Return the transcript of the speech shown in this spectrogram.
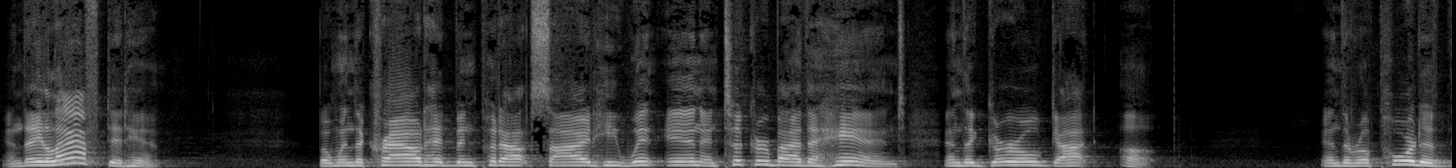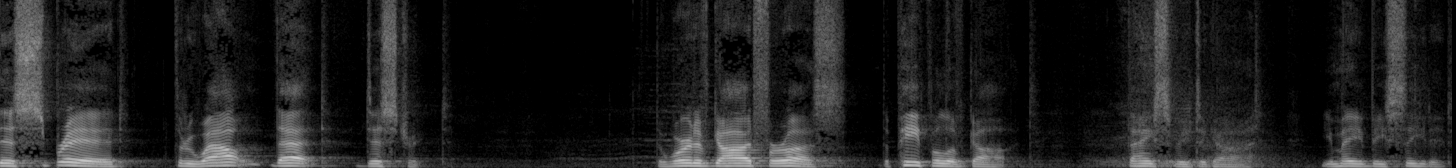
And they laughed at him. But when the crowd had been put outside, he went in and took her by the hand, and the girl got up. And the report of this spread throughout that district. The word of God for us, the people of God. Thanks be to God. You may be seated.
